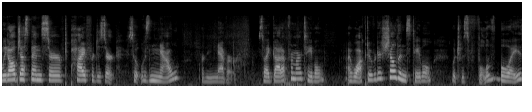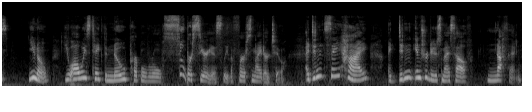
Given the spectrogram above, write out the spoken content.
we'd all just been served pie for dessert, so it was now or never. So I got up from our table, I walked over to Sheldon's table, which was full of boys. You know, you always take the no purple rule super seriously the first night or two. I didn't say hi, I didn't introduce myself, nothing.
